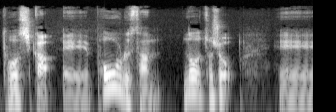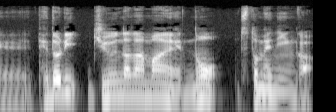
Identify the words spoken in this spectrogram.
投資家、えーポールさんの著書、えー手取り17万円の勤め人が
